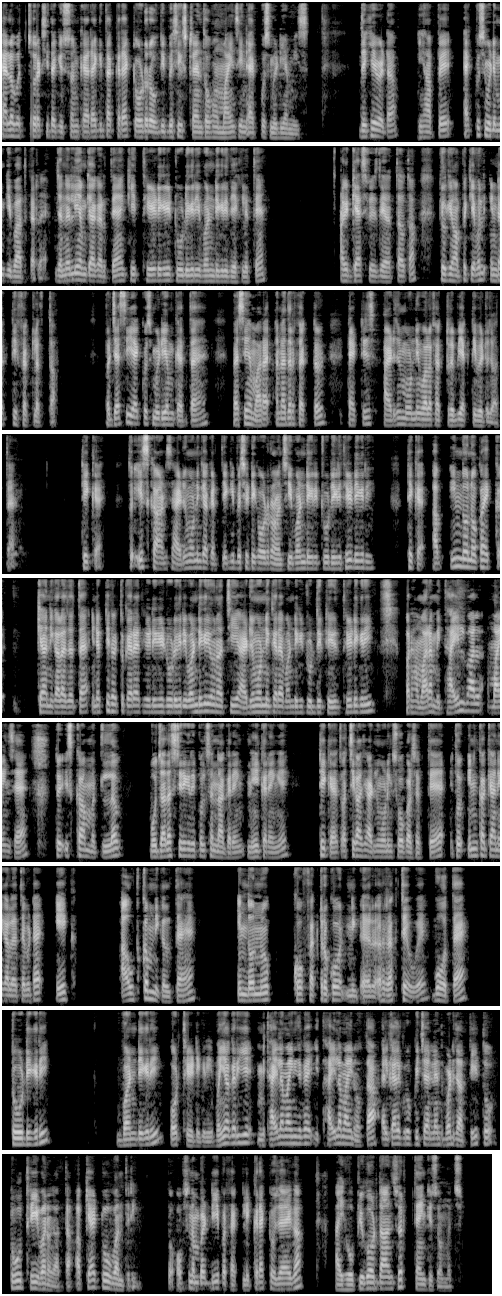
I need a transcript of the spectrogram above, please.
Hello बच्चों let's question कह रहा है कि the correct order of the basic strength of mines in aqueous medium is देखिए बेटा, यहाँ पे एक्वस मीडियम की बात कर रहा है। जनरली हम क्या करते हैं कि three degree two degree one degree देख लेते हैं। अगर गैस फ़ेज़ दे रहता होता, क्योंकि वहाँ पे केवल इंडक्टिव इफ़ेक्ट लगता। पर जैसे ही एक्वस मीडियम कहता है, वैसे हमारा another factor that is hydrogen bonding वाला फैक्टर भी एक्टिवेट हो जाता है। ठीक है? तो इस कारण से हाइड्रोजन मॉर्निंग क्या करती है कि बेसिटी का ऑर्डर होना चाहिए। One degree two degree three degree ठीक है, अब इन दोनों का एक क्या निकाला जाता है? इंडक्टिव फैक्ट तो कह रहा है three degree two degree one degree होना चाहिए। हाइड्रोमोन नहीं कह रहा है one degree two degree three degree और हमारा मिथाइल वाला माइंस है तो इसका मतलब वो ज़्यादा स्टीरिक रिपल्सन ना करेंगे नहीं करेंगे। ठीक है तो अच्छी खासी हाइड्रोमोनिंग शो कर सकते हैं। तो इनका क्या निकाला जाता है बेटा? एक आउटकम निकलता है इन दोनों को फैक्टर को रखते हुए, वो होता है टू डिग्री वन डिग्री और थ्री डिग्री। वहीं अगर ये मिथाइलामाइन की जगह इथाइल अमाइन होता एल्काइल ग्रुप की चैन लेंथ बढ़ जाती तो टू थ्री वन हो जाता। अब क्या है? टू वन थ्री तो option number D perfectly correct हो जाएगा। I hope you got the answer thank you so much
